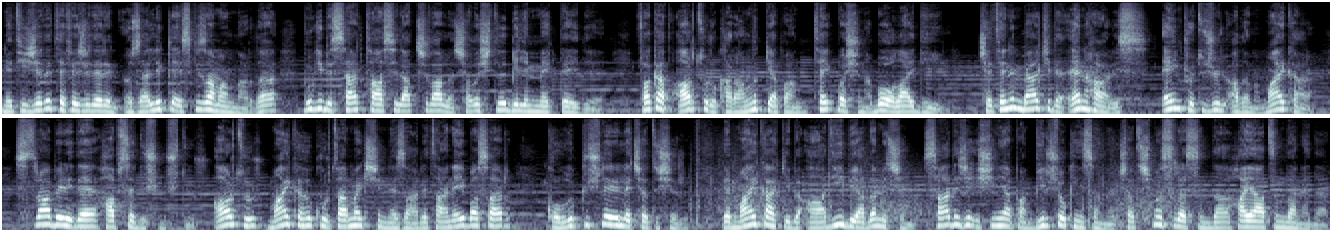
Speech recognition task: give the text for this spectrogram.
Neticede tefecilerin özellikle eski zamanlarda bu gibi sert tahsilatçılarla çalıştığı bilinmekteydi. Fakat Arthur'u karanlık yapan tek başına bu olay değil. Çetenin belki de en haris, en kötücül adamı Micah, Strawberry'de hapse düşmüştür. Arthur, Micah'ı kurtarmak için nezarethaneyi basar, kolluk güçleriyle çatışır ve Micah gibi adi bir adam için sadece işini yapan birçok insanı çatışma sırasında hayatından eder.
